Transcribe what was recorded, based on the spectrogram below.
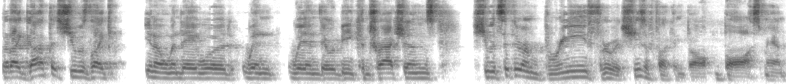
but I got that she was like, you know, when they would when when there would be contractions, she would sit there and breathe through it. She's a fucking bo- boss, man.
